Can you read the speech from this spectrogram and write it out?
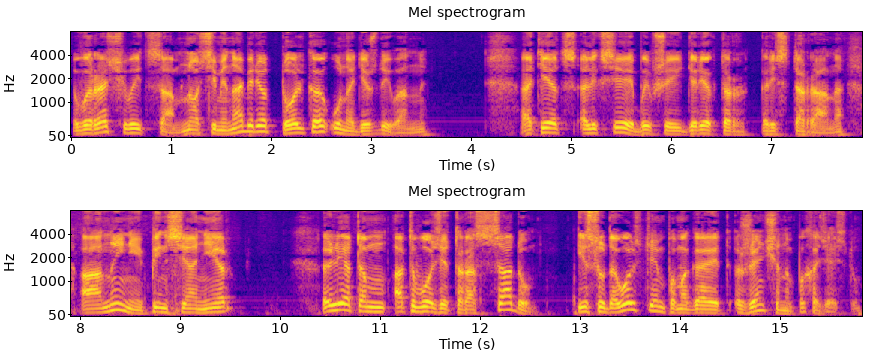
выращивает сам, но семена берет только у Надежды Ивановны. Отец Алексея, бывший директор ресторана, а ныне пенсионер, летом отвозит рассаду и с удовольствием помогает женщинам по хозяйству.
